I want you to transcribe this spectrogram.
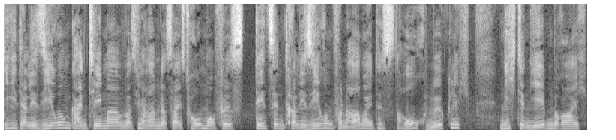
Digitalisierung, ein Thema, was wir haben, das heißt Homeoffice, Dezentralisierung von Arbeit ist auch möglich, nicht in jedem Bereich.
